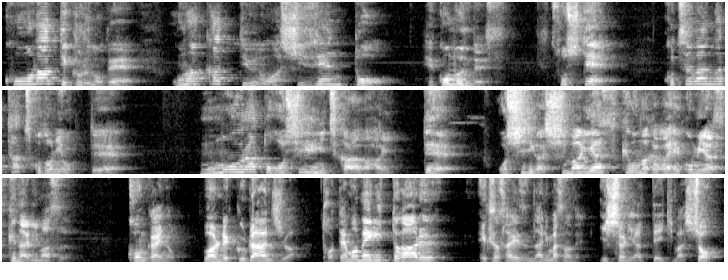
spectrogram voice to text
こうなってくるので、お腹っていうのは自然とへこむんです。そして骨盤が立つことによってもも裏とお尻に力が入って、お尻が締まりやすくお腹がへこみやすくなります。今回のワンレッグランジはとてもメリットがあるエクササイズになりますので一緒にやっていきましょ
